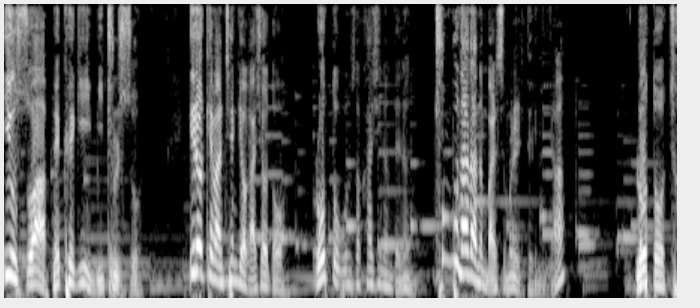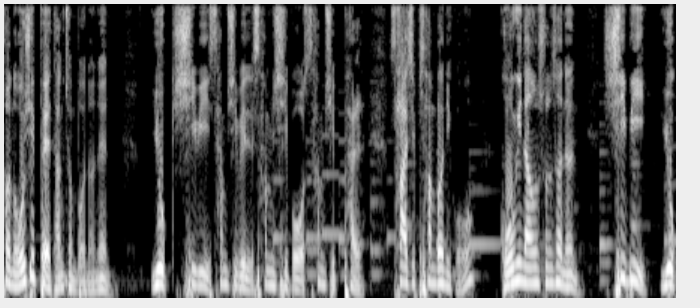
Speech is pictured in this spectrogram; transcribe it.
이웃수와 백회기 미출수 이렇게만 챙겨가셔도 로또 분석하시는 데는 충분하다는 말씀을 드립니다. 로또 1050회 당첨 번호는 6, 12, 31, 35, 38, 43번이고 공이 나온 순서는 12, 6,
